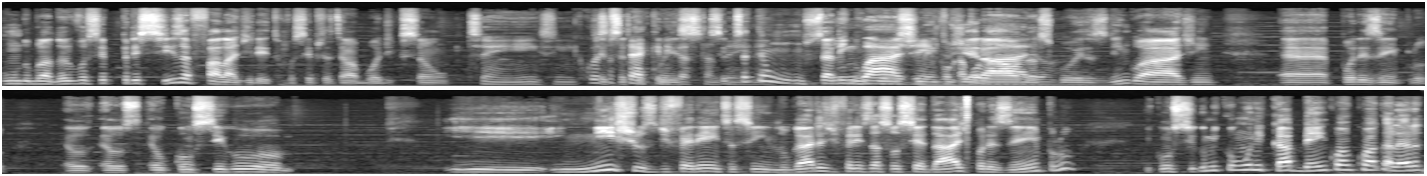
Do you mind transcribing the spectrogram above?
um, dublador, você precisa falar direito, você precisa ter uma boa dicção. Sim, sim. Coisas técnicas também. Você precisa né? ter um, um certo linguagem, geral das coisas. Linguagem. É, por exemplo, eu, eu, eu consigo ir em nichos diferentes, assim, lugares diferentes da sociedade, por exemplo, e consigo me comunicar bem com a, com a galera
